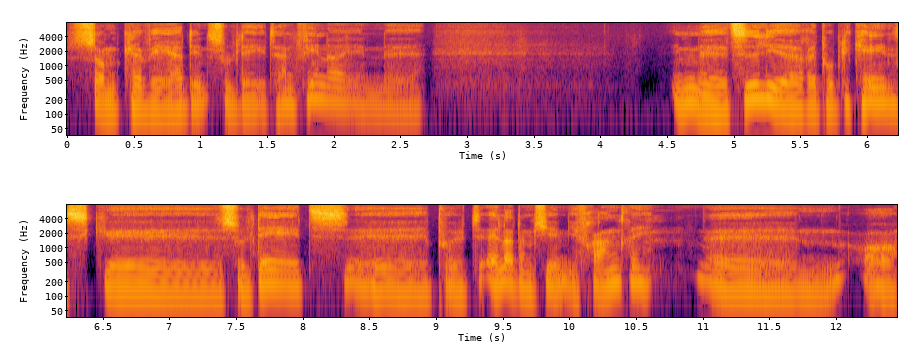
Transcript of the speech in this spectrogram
som kan være den soldat. Han finder en, øh, en øh, tidligere republikansk øh, soldat øh, på et alderdomshjem i Frankrig, øh, og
